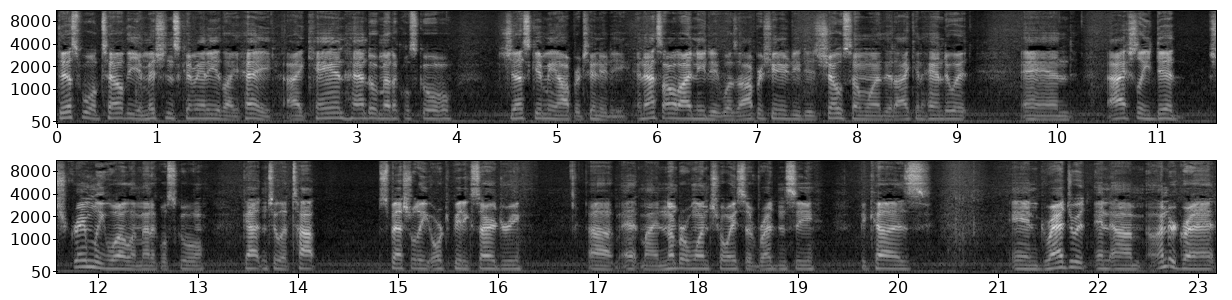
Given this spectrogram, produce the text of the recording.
This will tell the admissions committee like, hey, I can handle medical school, just give me opportunity. And that's all I needed was opportunity to show someone that I can handle it. And I actually did extremely well in medical school, got into a top specialty orthopedic surgery uh, at my number one choice of residency because in graduate and um, undergrad,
